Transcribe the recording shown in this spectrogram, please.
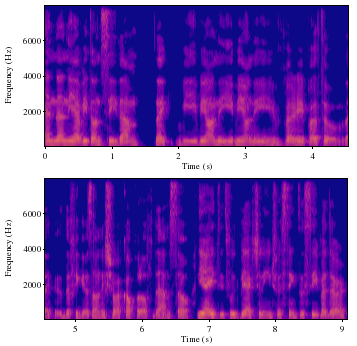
And then yeah we don't see them. Like we we only we only were able to like the figures only show a couple of them. So yeah it, it would be actually interesting to see whether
